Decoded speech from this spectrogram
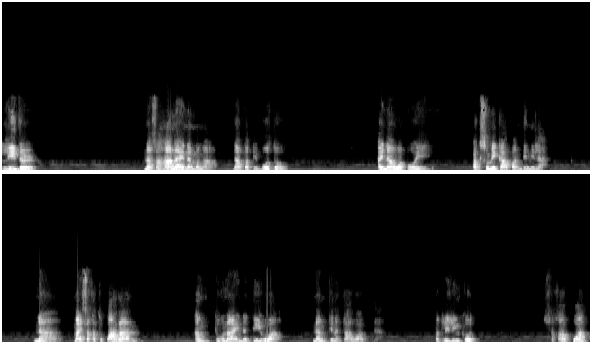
leader, nasa hanay ng mga dapat iboto, ay nawa po'y pagsumikapan din nila na may sakatuparan ang tunay na diwa ng tinatawag na paglilingkod sa kapwa,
